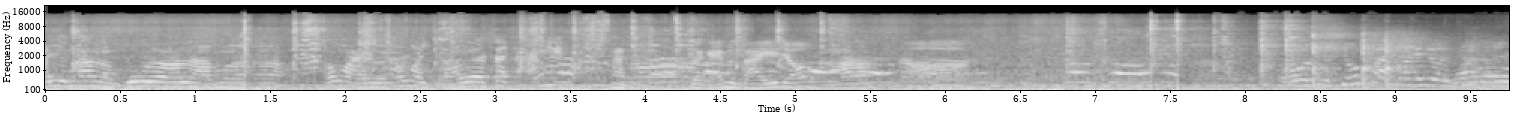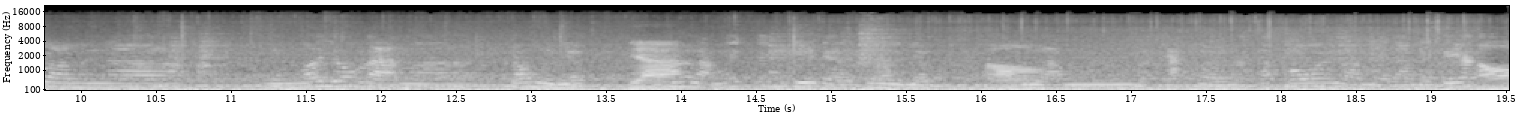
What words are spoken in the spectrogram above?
Ở Việt Nam làm cua làm ờ, ở ngoài ở ngoài chợ xa cảng á. xe cảng miền tây đó chú? À, ờ. Ôi rồi chú qua đây rồi qua đây là mình ờ, mình mới vô làm ờ, cho người Nhật. dạ. Chưa làm mấy cái kia kìa cho người Nhật. ờ. Mình làm chặt rồi làm cắt bôi làm này làm này kia. ờ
